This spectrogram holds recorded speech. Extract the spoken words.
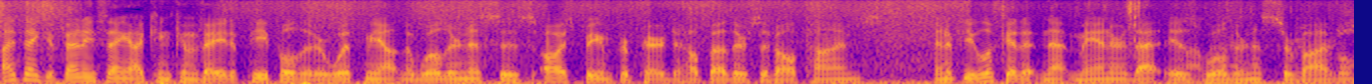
I think if anything I can convey to people that are with me out in the wilderness is always being prepared to help others at all times. And if you look at it in that manner, that is wilderness survival,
